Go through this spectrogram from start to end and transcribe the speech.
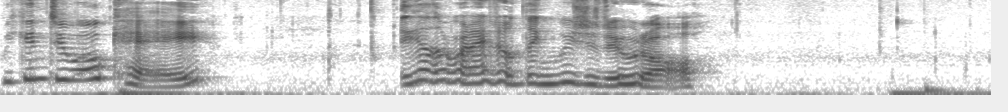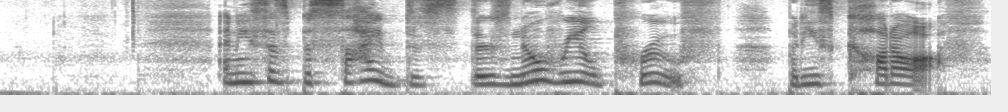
We can do okay. The other one I don't think we should do at all. And he says, besides, there's, there's no real proof, but he's cut off.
